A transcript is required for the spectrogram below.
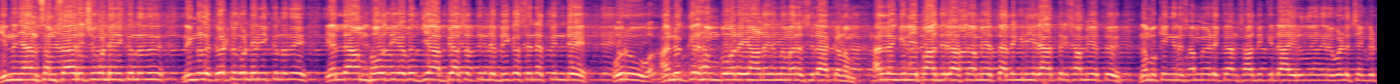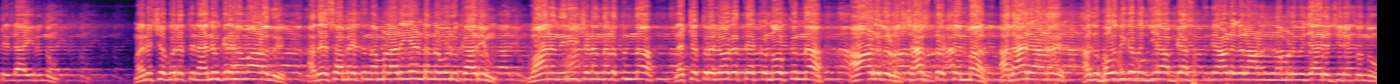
ഇന്ന് ഞാൻ സംസാരിച്ചു കൊണ്ടിരിക്കുന്നത് നിങ്ങൾ കേട്ടുകൊണ്ടിരിക്കുന്നത് എല്ലാം ഭൗതിക വിദ്യാഭ്യാസത്തിന്റെ വികസനത്തിന്റെ ഒരു അനുഗ്രഹം പോലെയാണ് എന്ന് മനസ്സിലാക്കണം. അല്ലെങ്കിൽ ഈ പാതിരാ സമയത്ത് അല്ലെങ്കിൽ ഈ രാത്രി സമയത്ത് നമുക്കിങ്ങനെ സമ്മേളിക്കാൻ സാധിക്കില്ലായിരുന്നു ഇങ്ങനെ വെളിച്ചം കിട്ടില്ലായിരുന്നു. മനുഷ്യകുലത്തിന് അനുഗ്രഹമാണത്. അതേസമയത്ത് നമ്മൾ അറിയേണ്ടുന്ന ഒരു കാര്യം. വാന നിരീക്ഷണം നടത്തുന്ന നക്ഷത്ര ലോകത്തേക്ക് നോക്കുന്ന ആളുകൾ ശാസ്ത്രജ്ഞന്മാർ അതാരാണ്? അത് ഭൗതിക വിദ്യാഭ്യാസത്തിന്റെ ആളുകളാണെന്ന് നമ്മൾ വിചാരിച്ചിരിക്കുന്നു.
